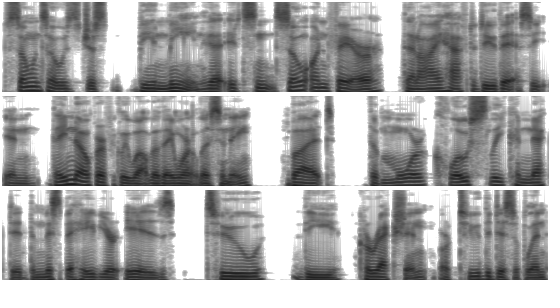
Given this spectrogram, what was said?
so and so is just being mean. It's so unfair that I have to do this. And they know perfectly well that they weren't listening. But the more closely connected the misbehavior is to the correction or to the discipline,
